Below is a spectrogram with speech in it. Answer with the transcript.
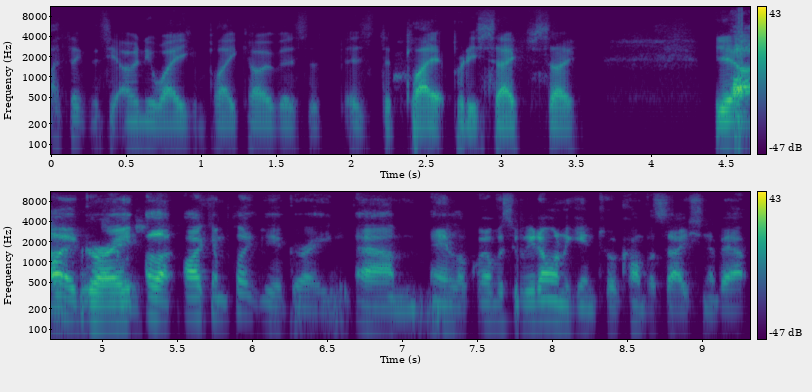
I think that's the only way you can play COVID is, is to play it pretty safe. So yeah, I agree. Look, I completely agree. Um, and look, obviously, we don't want to get into a conversation about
